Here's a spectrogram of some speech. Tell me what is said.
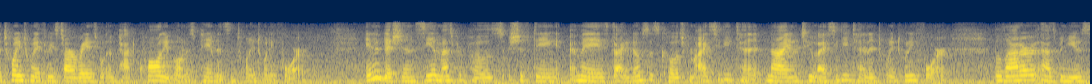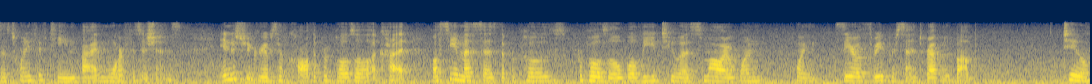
The 2023 star ratings will impact quality bonus payments in 2024. In addition, CMS proposed shifting MA's diagnosis codes from ICD 9 to ICD 10 in 2024. The latter has been used since 2015 by more physicians. Industry groups have called the proposal a cut, while CMS says the proposed proposal will lead to a smaller 1.03% revenue bump. 2.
